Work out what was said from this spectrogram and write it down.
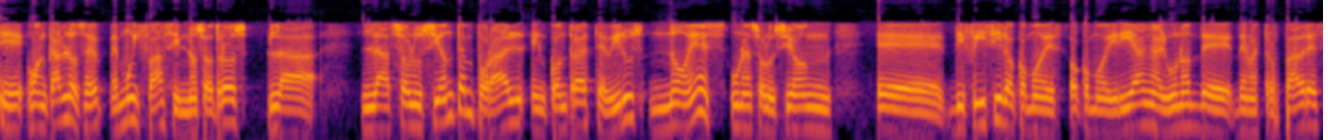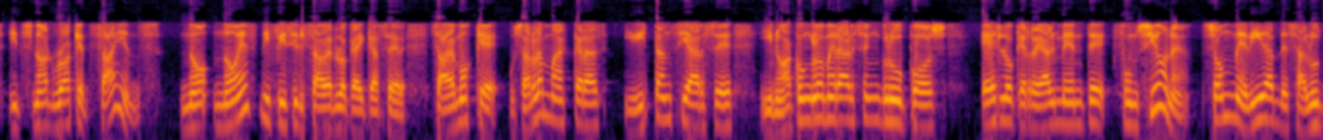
Eh, Juan Carlos, eh, es muy fácil. Nosotros la, la solución temporal en contra de este virus no es una solución difícil o como, o como dirían algunos de, de nuestros padres, it's not rocket science no, no es difícil saber lo que hay que hacer. Sabemos que usar las máscaras y distanciarse y no conglomerarse en grupos es lo que realmente funciona. Son medidas de salud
